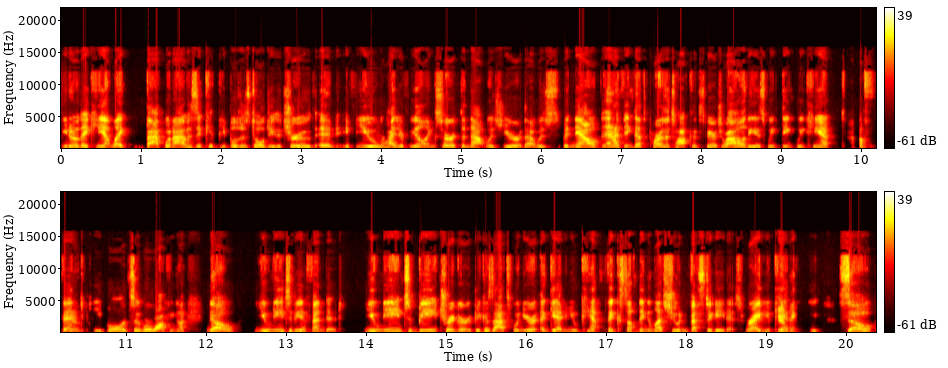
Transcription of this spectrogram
you know they can't like back when i was a kid people just told you the truth and if you mm-hmm. had your feelings hurt then that was your that was but now and i think that's part of the toxic spirituality is we think we can't offend yeah. people and so we're walking on no you need to be offended you need to be triggered because that's when you're again you can't fix something unless you investigate it right you can't yeah. so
